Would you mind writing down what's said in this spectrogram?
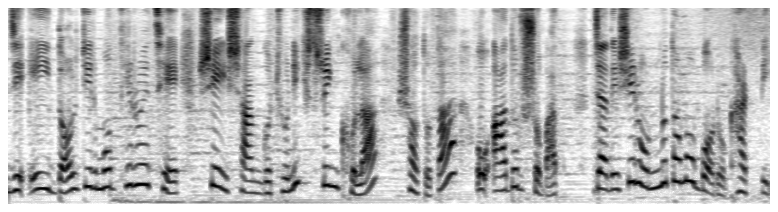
যে এই দলটির মধ্যে রয়েছে সেই সাংগঠনিক শৃঙ্খলা, সততা ও আদর্শবাদ, যা দেশের অন্যতম বড় ঘাটতি।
